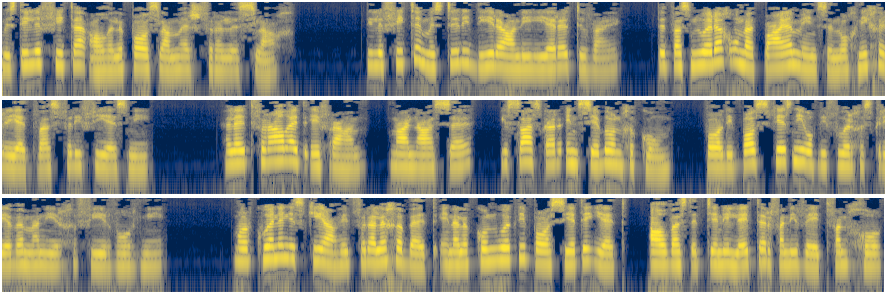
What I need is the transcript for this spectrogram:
moest die leviete al hulle paaslammers vir hulle slag. Die leviete moest toe die dieren aan die Heere toewee. Dit was nodig omdat baie mensen nog niet gereed was voor die feest nie. Hulle het vooral uit Ephraim, Manasse, Isaskar en Sebon gekom, waar die pasfeest niet op die voorgeschreven manier gevierd word nie. Maar koning Iskia het vir hulle gebed en hulle kon ook die pasjete eet, al was dit teen die letter van die wet van God.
